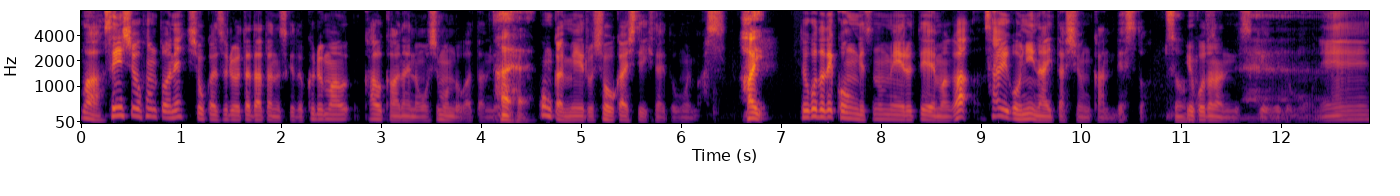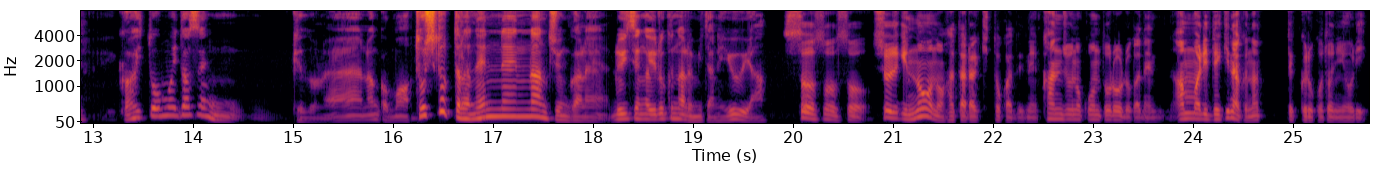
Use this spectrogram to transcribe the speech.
は先週本当はね紹介する予定だったんですけど車を買う買わないの押し問答があったんで、はいはい今回メール紹介していきたいと思います。はいということで今月のメールテーマが最後に泣いた瞬間ですということなんですけれどもね。意外と思い出せんけどね。なんかまあ年取ったら年々なんちゅうんかね涙腺が緩くなるみたいな言うやん。そうそうそう。正直脳の働きとかでね感情のコントロールがねあんまりできなくなってくることにより。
